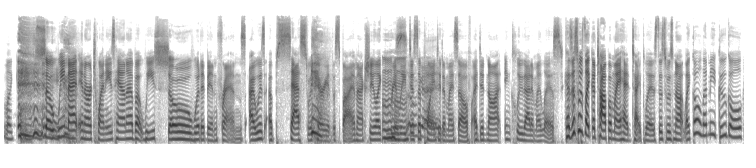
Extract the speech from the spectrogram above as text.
like in that So we met in our 20s, Hannah, but we so would have been friends. I was obsessed with Harriet the Spy. I'm actually like Mhm. really So disappointed good. in myself. I did not include that in my list because this was like a top of my head type list. This was not like, oh, let me Google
